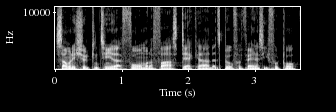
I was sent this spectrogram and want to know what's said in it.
who should continue that form on a fast deck uh, that's built for fantasy football.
